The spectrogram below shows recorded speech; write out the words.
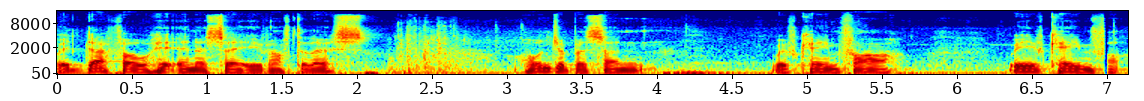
We're defo hitting a save after this. 100%. We've came far. We've came far.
